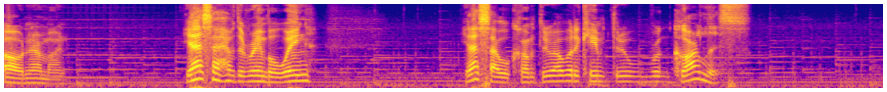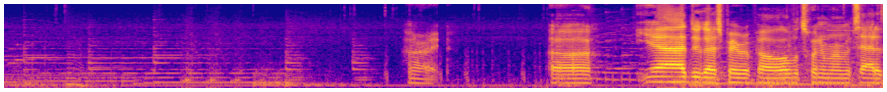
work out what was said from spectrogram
Oh, never mind. Yes, I have the rainbow wing. Yes, I will come through. I would have came through regardless. Alright. Uh, yeah, I do got a spray repel. Level 20 Myrmidon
